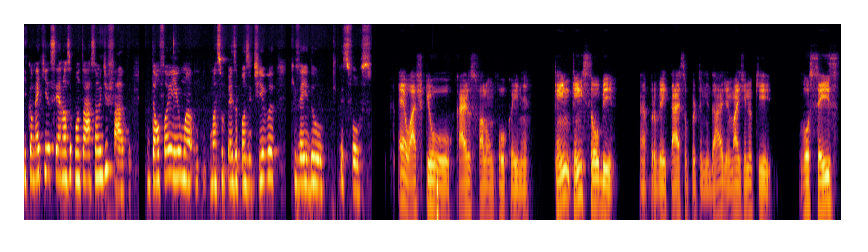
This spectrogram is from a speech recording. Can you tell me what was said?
e como é que ia ser a nossa pontuação de fato. Então foi uma, uma surpresa positiva que veio do esforço. É, eu acho que o Carlos falou um pouco aí, né? Quem, quem soube aproveitar essa oportunidade, eu imagino que vocês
